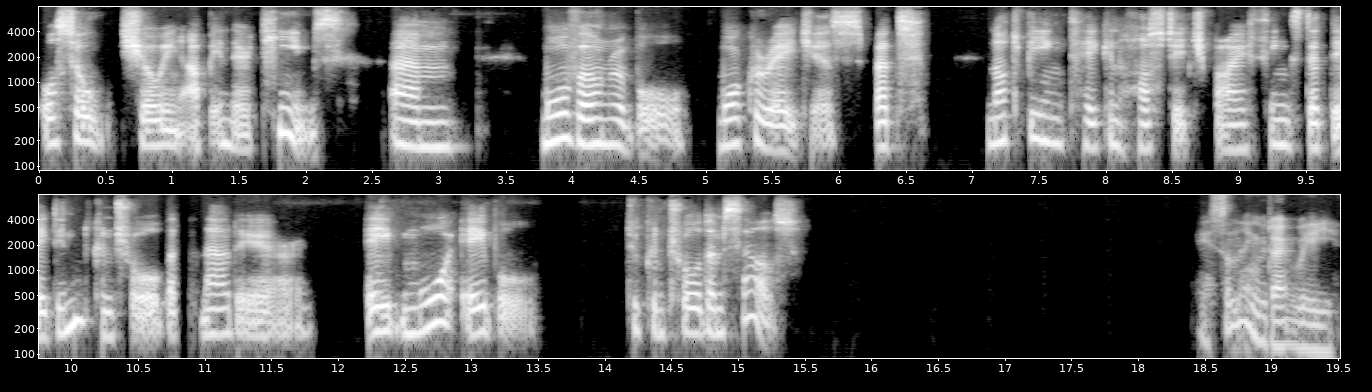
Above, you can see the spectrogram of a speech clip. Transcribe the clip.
also showing up in their teams um, more vulnerable more courageous but not being taken hostage by things that they didn't control but now they are a, more able to control themselves. It's something we don't really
